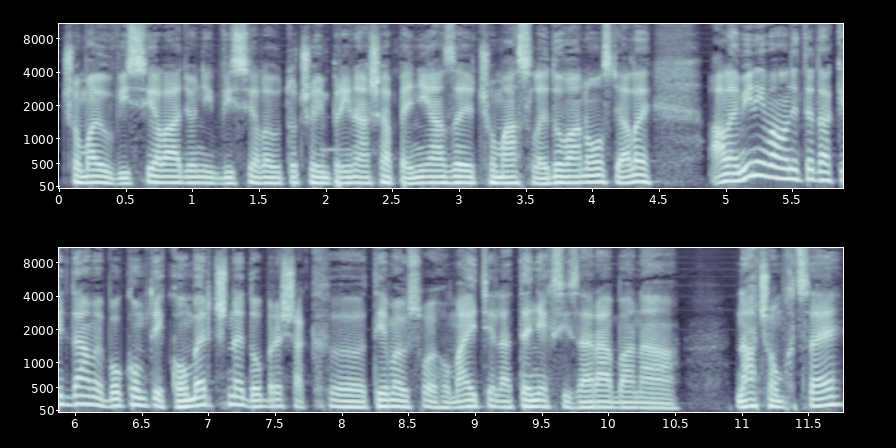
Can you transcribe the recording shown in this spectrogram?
čo majú vysielať. Oni vysielajú to, čo im prináša peniaze, čo má sledovanosť, ale, ale minimálne teda, keď dáme bokom tie komerčné, dobre, však e, tie majú svojho majiteľa, ten nech si zarába na, na čom chce,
